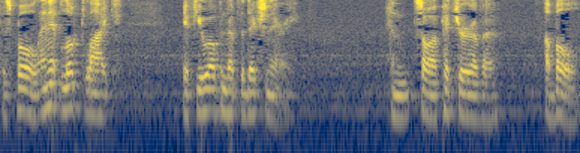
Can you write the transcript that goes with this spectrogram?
this bull, and it looked like if you opened up the dictionary and saw a picture of a a bull,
